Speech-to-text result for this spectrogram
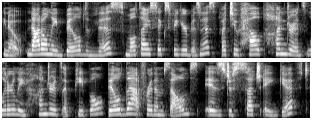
you know, not only build this multi six figure business, but to help hundreds, literally hundreds of people build that for themselves is just such a gift.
